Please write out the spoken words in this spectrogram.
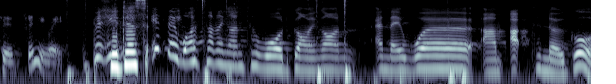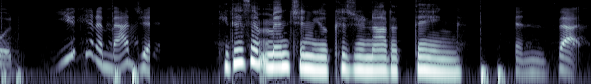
to insinuate. But He if, does- if there was something untoward going on and they were um, up to no good, you can imagine He doesn't mention you because you're not a thing. And that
